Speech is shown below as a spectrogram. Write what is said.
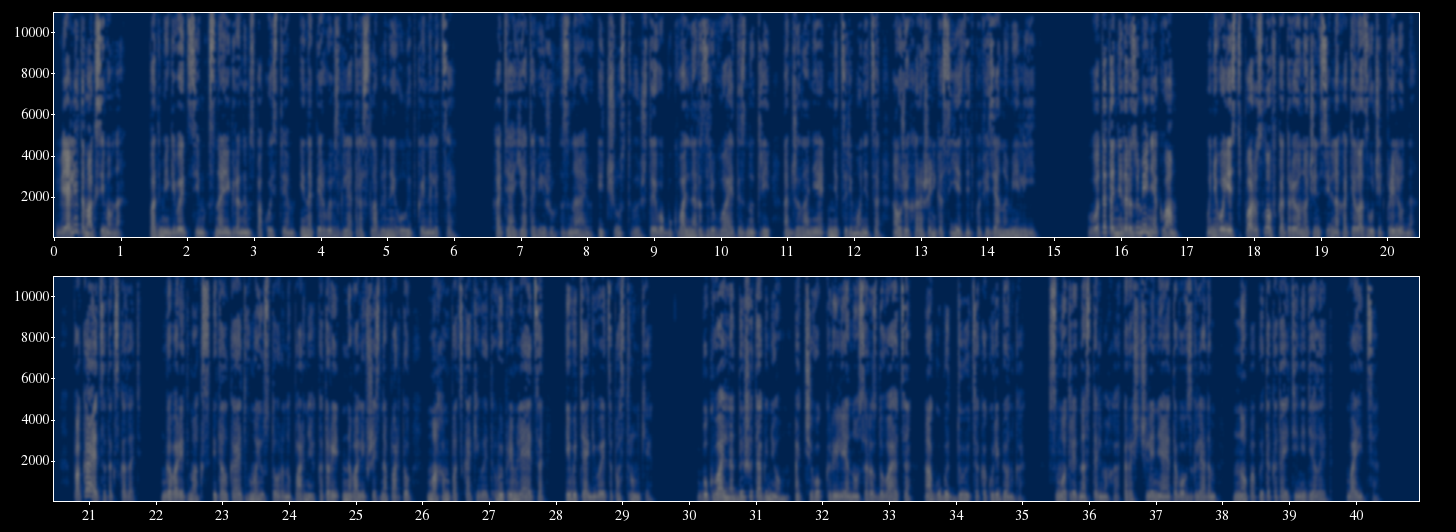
«Виолетта Максимовна!» — подмигивает Сим с наигранным спокойствием и на первый взгляд расслабленной улыбкой на лице. Хотя я-то вижу, знаю и чувствую, что его буквально разрывает изнутри от желания не церемониться, а уже хорошенько съездить по физиономии Ильи. «Вот это недоразумение к вам. У него есть пару слов, которые он очень сильно хотел озвучить прилюдно. Покаяться, так сказать. — говорит Макс и толкает в мою сторону парня, который, навалившись на парту, махом подскакивает, выпрямляется и вытягивается по струнке. Буквально дышит огнем, отчего крылья носа раздуваются, а губы дуются, как у ребенка. Смотрит на Стельмаха, расчленяя того взглядом, но попыток отойти не делает, боится.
